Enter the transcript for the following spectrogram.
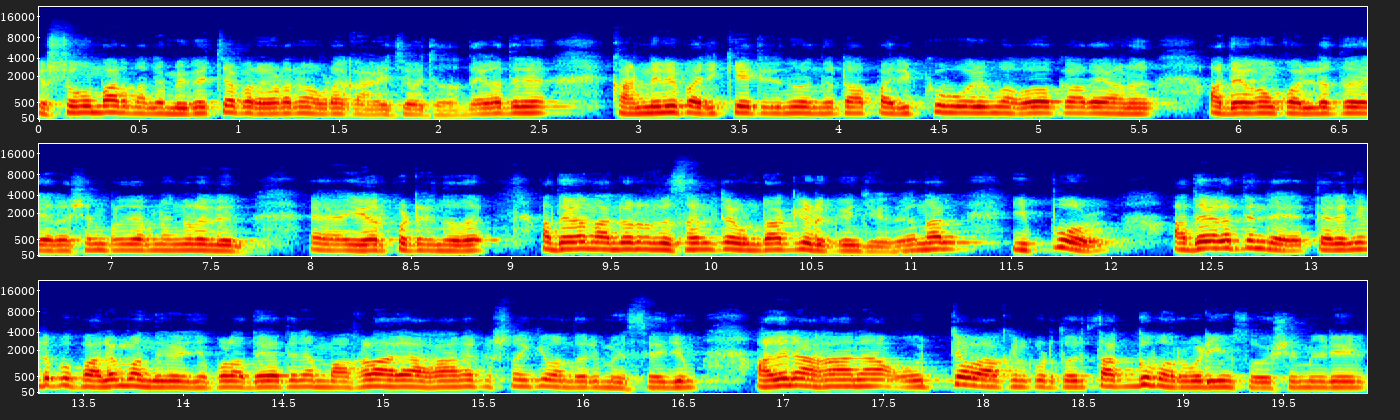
കൃഷ്ണകുമാർ നല്ല മികച്ച പ്രകടനം അവിടെ കാഴ്ചവെച്ചത്. അദ്ദേഹത്തിന് കണ്ണിന് പരിക്കേറ്റിരുന്നു. എന്നിട്ട് ആ പരിക്ക് പോലും വകവെക്കാതെയാണ് അദ്ദേഹം കൊല്ലത്ത് ഇലക്ഷൻ പ്രചരണങ്ങളിൽ ഏർപ്പെട്ടിരുന്നത്. അദ്ദേഹം നല്ലൊരു റിസൾട്ട് ഉണ്ടാക്കിയെടുക്കുകയും ചെയ്തു. എന്നാൽ ഇപ്പോൾ അദ്ദേഹത്തിന്റെ തെരഞ്ഞെടുപ്പ് ഫലം വന്നു കഴിഞ്ഞപ്പോൾ അദ്ദേഹത്തിന്റെ മകളായ അഹാന കൃഷ്ണയ്ക്ക് വന്നൊരു മെസ്സേജും അതിന് അഹാന ഒറ്റ വാക്കിൽ കൊടുത്ത ഒരു തഗ് മറുപടിയും സോഷ്യൽ മീഡിയയിൽ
